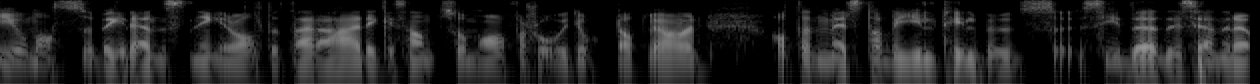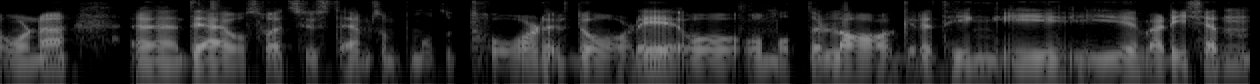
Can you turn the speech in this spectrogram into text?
biomassebegrensninger og alt dette her, ikke sant, som har for så vidt gjort at vi har hatt en mer stabil tilbudsside de senere årene. Eh, det er jo også et system som på en måte tåler dårlig å, måtte lagre ting i, i, verdikjeden.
